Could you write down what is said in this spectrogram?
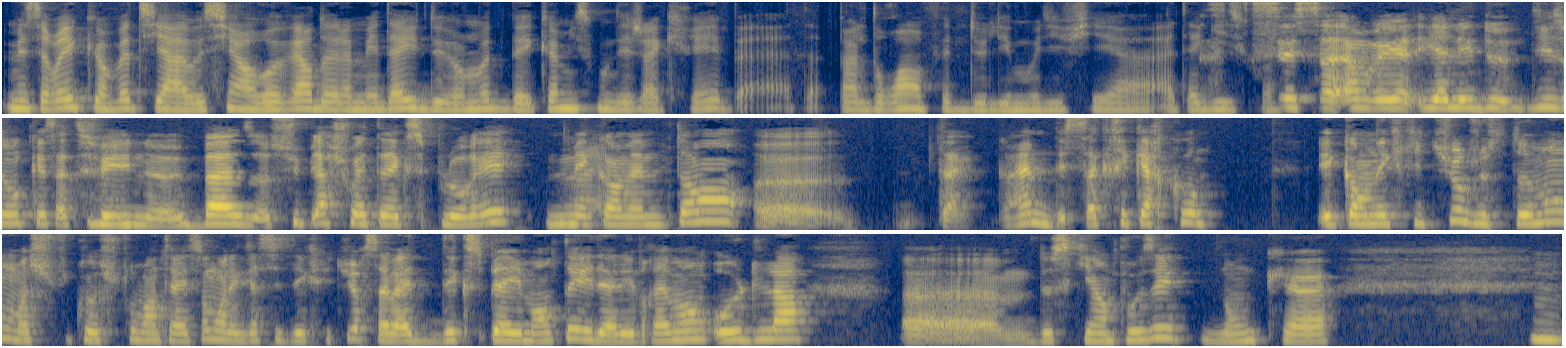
Mais c'est vrai qu'en fait, il y a aussi un revers de la médaille de en mode, bah, comme ils sont déjà créés, bah, t'as pas le droit en fait de les modifier à, ta guise. C'est ça, il y a les deux. Disons que ça te fait mmh. une base super chouette à explorer, mais qu'en même temps, euh, t'as quand même des sacrés carcons. Et qu'en écriture, justement, moi, ce que je trouve intéressant dans l'exercice d'écriture, ça va être d'expérimenter et d'aller vraiment au-delà de ce qui est imposé. Donc, Mm.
